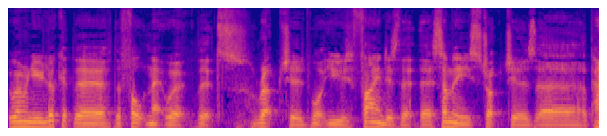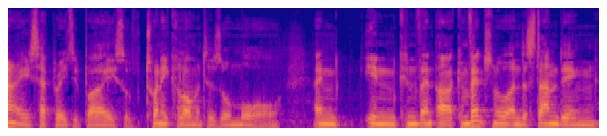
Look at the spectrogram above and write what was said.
When you look at the, the fault network that's ruptured, what you find is that there, some of these structures are apparently separated by sort of 20 kilometres or more. And in conven- our conventional understanding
